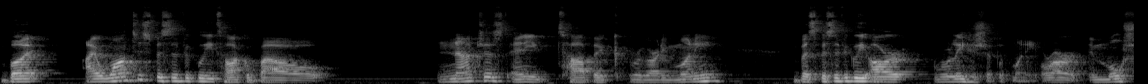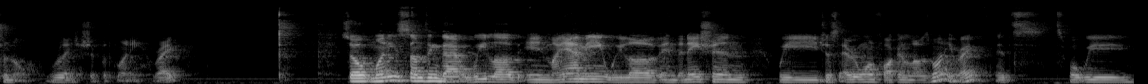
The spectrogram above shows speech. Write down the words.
But I want to specifically talk about not just any topic regarding money, but specifically our relationship with money or our emotional relationship with money, right? So, money is something that we love in Miami, we love in the nation. We just, everyone fucking loves money, right? It's, it's what we,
